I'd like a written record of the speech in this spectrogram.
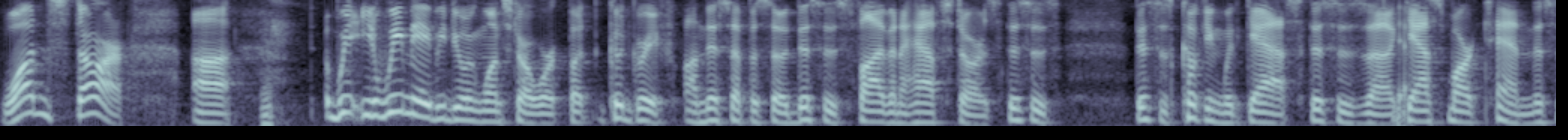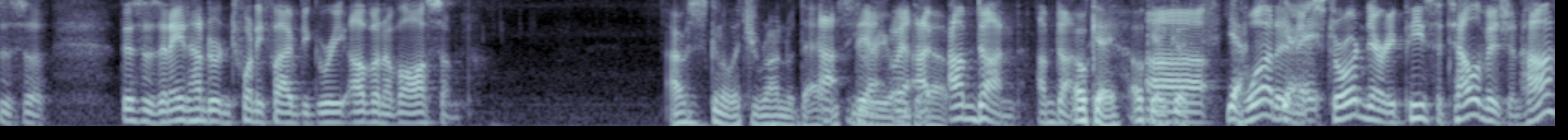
One star. Uh, we, you know, we may be doing one star work, but good grief. On this episode, this is five and a half stars. This is this is cooking with gas. This is uh, gas mark 10. This is a this is an 825 degree oven of awesome. I was just going to let you run with that and see where you I, am done. I'm done. Okay, okay, good. Uh, Yeah, What an it- extraordinary piece of television, huh?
